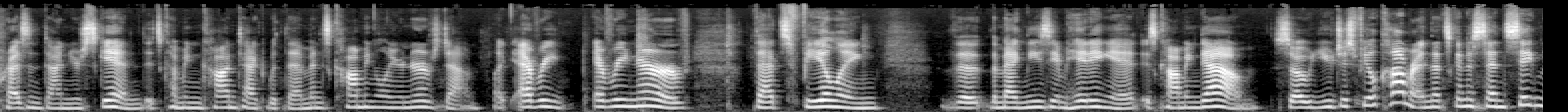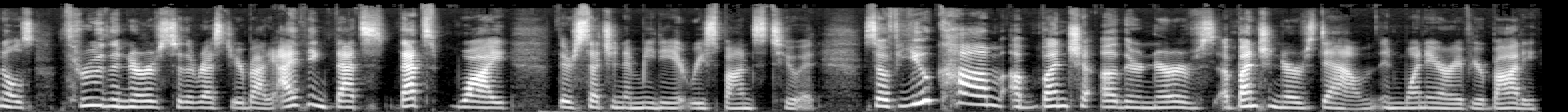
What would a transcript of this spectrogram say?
present on your skin. It's coming in contact with them, and it's calming all your nerves down. Like every every nerve that's feeling the the magnesium hitting it is calming down. So you just feel calmer, and that's going to send signals through the nerves to the rest of your body. I think that's that's why there's such an immediate response to it. So if you calm a bunch of other nerves, a bunch of nerves down in one area of your body,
